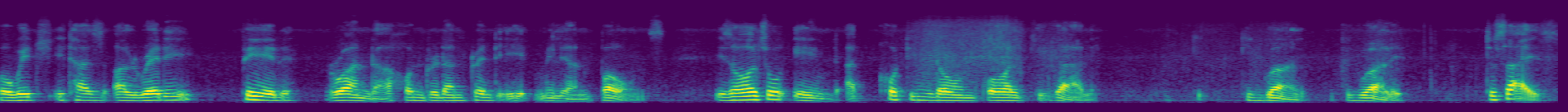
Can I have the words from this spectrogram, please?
for which it has already paid Rwanda 128 million pounds, is also aimed at cutting down Paul Kigani, Kigwali, Kigwali to size.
